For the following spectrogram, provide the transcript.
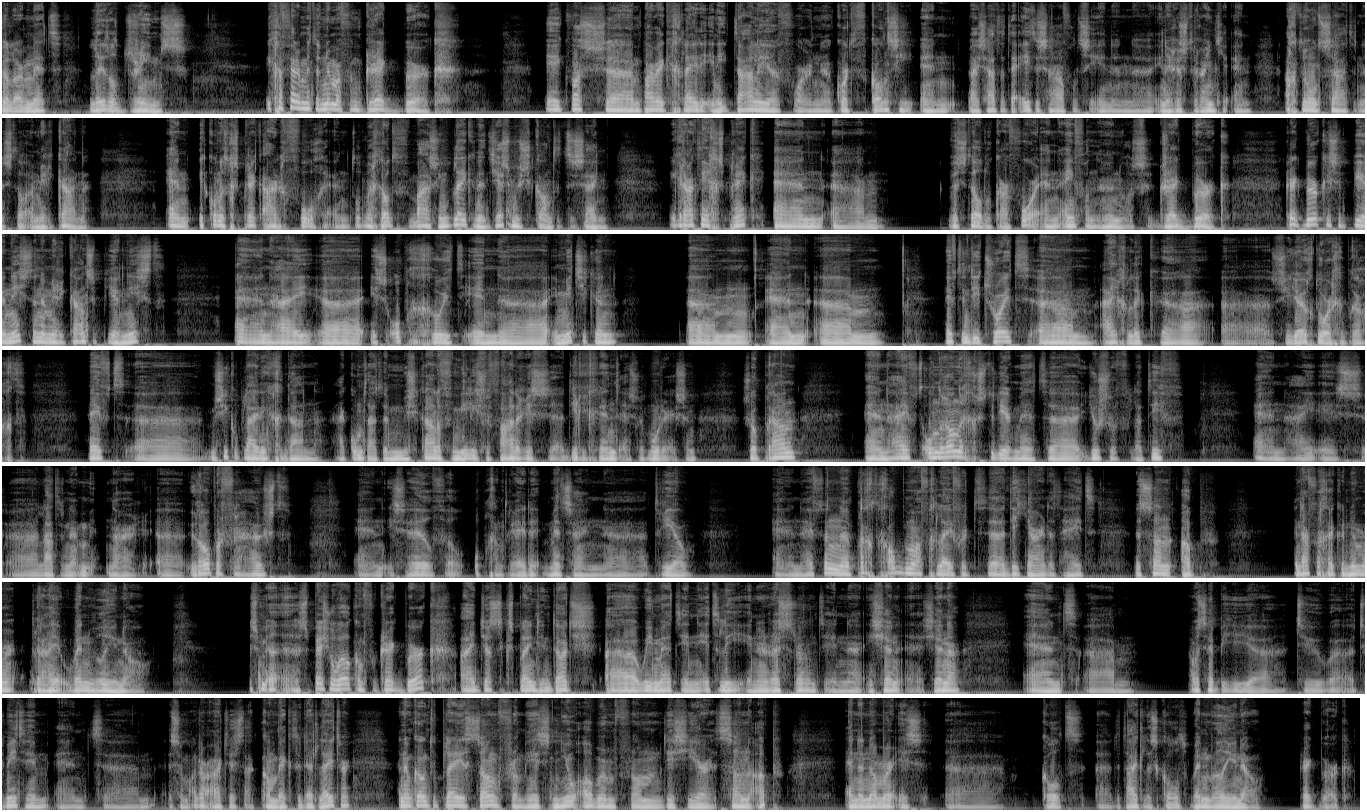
Fuller met Little Dreams. Ik ga verder met een nummer van Greg Burke. Ik was uh, een paar weken geleden in Italië voor een uh, korte vakantie. En wij zaten te eten s'avonds in, een, uh, in een restaurantje. En achter ons zaten een stel Amerikanen. En ik kon het gesprek aardig volgen. En tot mijn grote verbazing bleken het jazzmuzikanten te zijn. Ik raakte in gesprek en we stelden elkaar voor. En een van hun was Greg Burke. Greg Burke is een pianist, een Amerikaanse pianist. En hij uh, is opgegroeid in, uh, in Michigan. Um, en um, heeft in Detroit um, eigenlijk uh, zijn jeugd doorgebracht. Heeft muziekopleiding gedaan. Hij komt uit een muzikale familie. Zijn vader is dirigent en zijn moeder is een sopraan. En hij heeft onder andere gestudeerd met Yusuf Latif. En hij is later naar, naar Europa verhuisd. En is heel veel op gaan treden met zijn uh, trio. En heeft een uh, prachtig album afgeleverd uh, dit jaar. Dat heet The Sun Up. En daarvoor ga ik een nummer draaien. When Will You Know? Special welcome for Greg Burke. I just explained in Dutch. we met in Italy in a restaurant in, in Siena. And... I was happy uh, to uh, to meet him and um, some other artists. I'll come back to that later. And I'm going to play a song from his new album from this year, Sun Up. And the number is uh, called, the title is called When Will You Know? Greg Burke.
